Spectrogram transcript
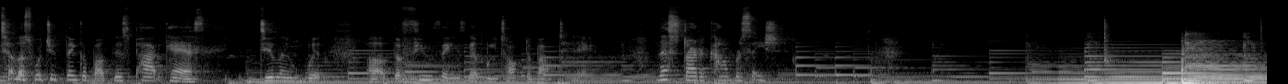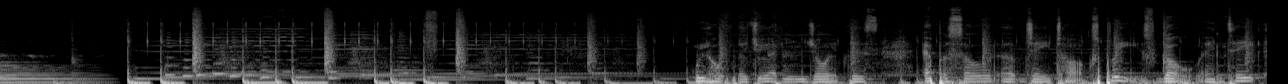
Tell us what you think about this podcast dealing with uh, the few things that we talked about today. Let's start a conversation. We hope that you have enjoyed this episode of J Talks. Please go and take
